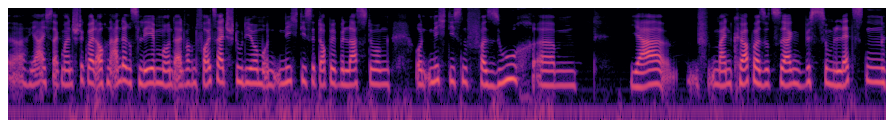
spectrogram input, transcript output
äh, ja, ich sag mal, ein Stück weit auch ein anderes Leben und einfach ein Vollzeitstudium und nicht diese Doppelbelastung und nicht diesen Versuch, ähm, ja, meinen Körper sozusagen bis zum letzten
